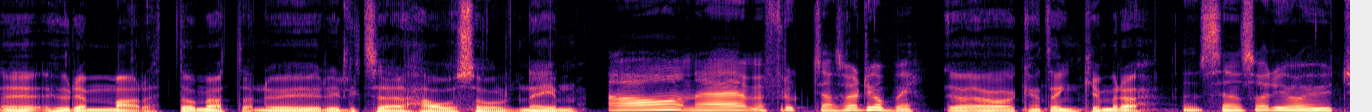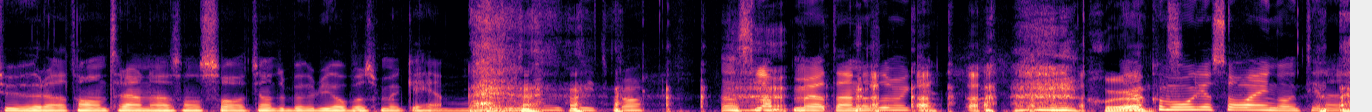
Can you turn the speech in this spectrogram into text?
Eh, hur är Marta att möta? Nu är det lite så här household name. Ja, nej, men fruktansvärt jobbig. Ja, jag kan tänka mig det. Sen så hade jag ju tur att ha en tränare som sa att jag inte behövde jobba så mycket hemma. Det var ju skitbra. Jag slapp möta henne så mycket. Jag Skönt. kommer ihåg jag sa en gång till henne,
